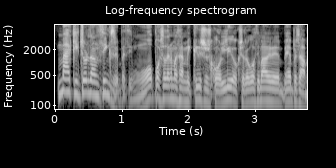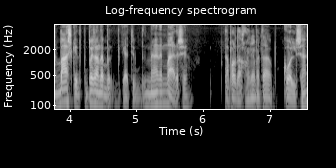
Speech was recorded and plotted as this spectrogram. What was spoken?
Μάικλ Τζόρνταν Things, ρε παιδί μου. Όπως όταν ήμασταν μικροί στο σχολείο, ξέρω εγώ, θυμάμαι έπαιζα μπάσκετ που παίζανε. Γιατί δεν μ' άρεσε τα πρώτα χρόνια, μετά κόλλησα.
